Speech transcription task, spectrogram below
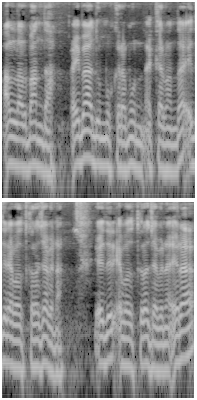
আল্লাহর বান্দা। ইবাদু মুকরামুন, একার বান্দা। এদের আবাদত করা যাবে না। এদের আবাদত করা যাবে না। এরা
